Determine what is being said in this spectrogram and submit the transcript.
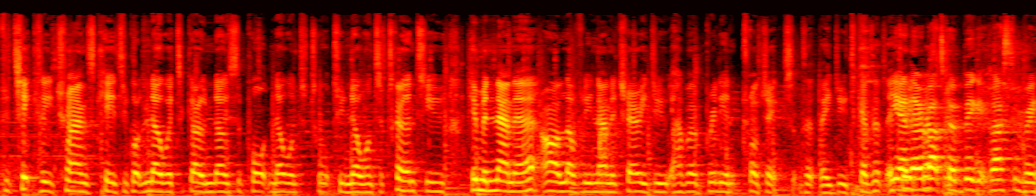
particularly trans kids who've got nowhere to go, no support, no one to talk to, no one to turn to. Him and Neneh, our lovely Neneh Cherry, do have a brilliant project that they do together. They yeah, do they're about to go big at Glastonbury.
